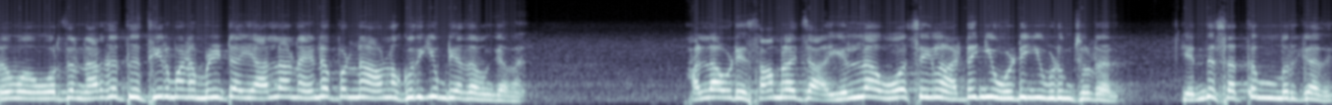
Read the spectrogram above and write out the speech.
நம்ம ஒருத்தர் நரகத்துக்கு தீர்மானம் பண்ணிட்டா அல்லா நான் என்ன பண்ண அவனை குதிக்க முடியாதவங்க அவன். அல்லாவுடைய சாம்ராஜ்யா எல்லா ஓசைகளும் அடங்கி ஒடுங்கி விடும் சொல்கிறார் எந்த சத்தமும் இருக்காது.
